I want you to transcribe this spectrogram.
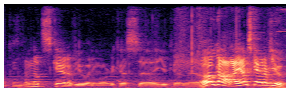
Okay. I'm not scared of you anymore because uh, you can. Uh... Oh god, I am scared of you!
